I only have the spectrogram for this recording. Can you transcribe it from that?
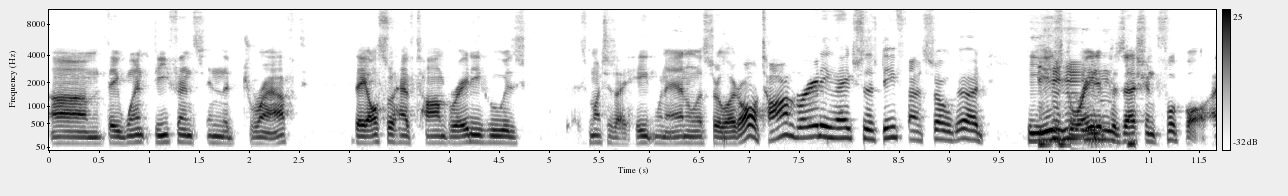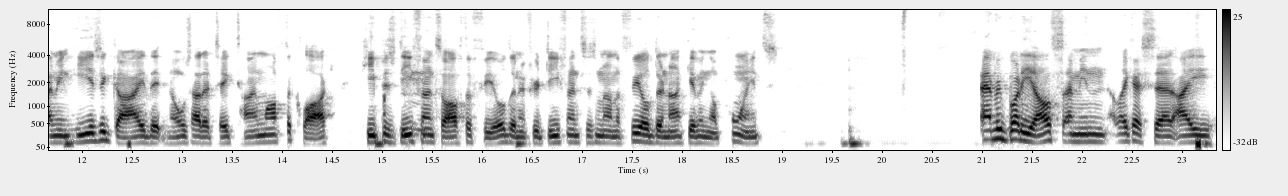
Um, they went defense in the draft. They also have Tom Brady, who is, as much as I hate when analysts are like, "Oh, Tom Brady makes this defense so good." He is great at possession football. I mean, he is a guy that knows how to take time off the clock, keep his mm-hmm. defense off the field, and if your defense isn't on the field, they're not giving up points everybody else, I mean, like I said, I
